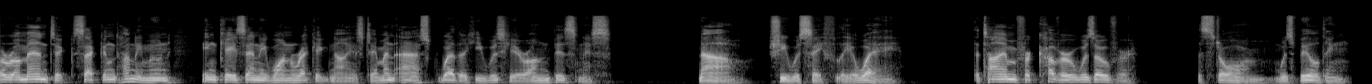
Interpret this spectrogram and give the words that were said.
a romantic second honeymoon, in case anyone recognized him and asked whether he was here on business. Now she was safely away. The time for cover was over. The storm was building.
